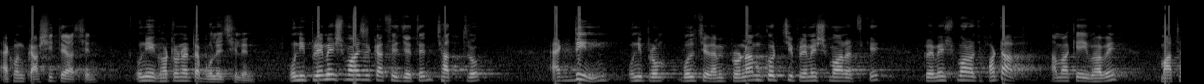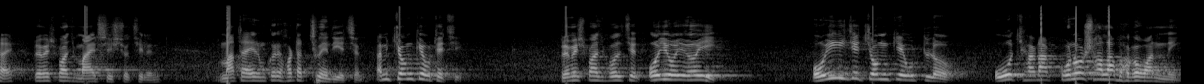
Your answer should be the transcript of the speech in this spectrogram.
এখন কাশিতে আছেন, উনি এই ঘটনাটা বলেছিলেন। উনি প্রেমেশ মহারাজের কাছে যেতেন, ছাত্র। একদিন উনি বলছেন, আমি প্রণাম করছি প্রেমেশ মহারাজকে। প্রেমেশ মহারাজ হঠাৎ আমাকে এইভাবে মাথায়, প্রেমেশ মহারাজ মায়ের শিষ্য ছিলেন। মাথায় এরকম করে হঠাৎ ছুঁয়ে দিয়েছেন। আমি চমকে উঠেছি। প্রেমেশ মহারাজ বলছেন, ওই ওই ওই ওই যে চমকে উঠল, ও ছাড়া কোনো শালা ভগবান নেই।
